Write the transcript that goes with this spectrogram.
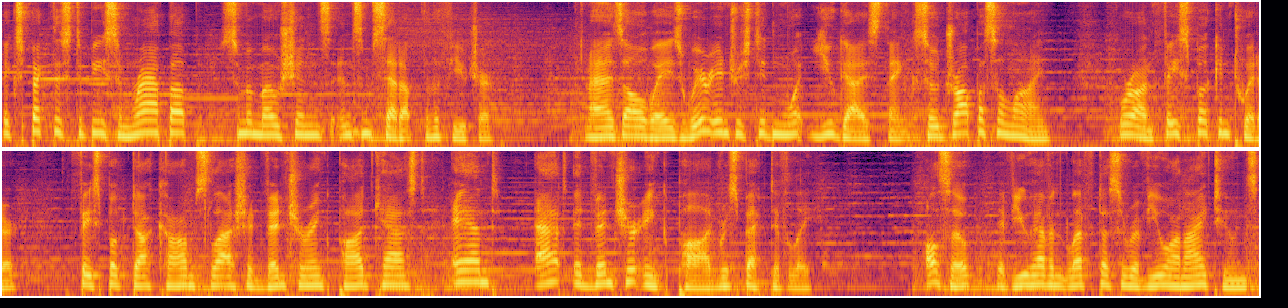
Expect this to be some wrap up, some emotions, and some setup for the future. As always, we're interested in what you guys think, so drop us a line. We're on Facebook and Twitter, facebook.com slash Adventure Inc. podcast and at Adventure Inc. pod, respectively. Also, if you haven't left us a review on iTunes,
